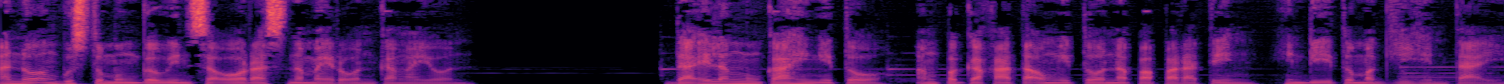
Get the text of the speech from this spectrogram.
ano ang gusto mong gawin sa oras na mayroon ka ngayon? Dahil ang mungkahing ito, ang pagkakataong ito na paparating, hindi ito maghihintay.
